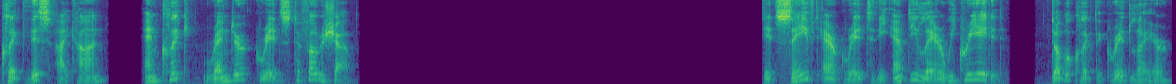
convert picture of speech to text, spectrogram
click this icon and click Render Grids to Photoshop. It saved our grid to the empty layer we created. Double-click the grid layer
